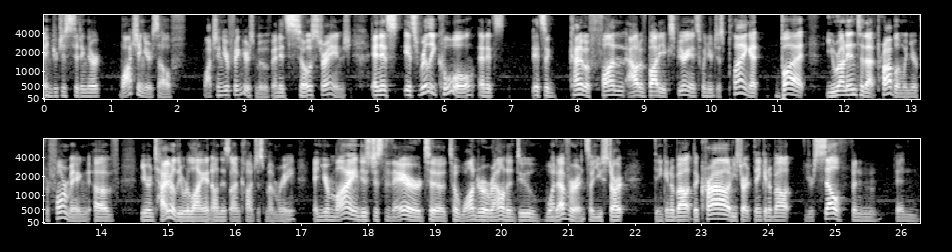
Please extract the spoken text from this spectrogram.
and you're just sitting there watching yourself watching your fingers move and it's so strange. And it's it's really cool and it's it's a kind of a fun out of body experience when you're just playing it but you run into that problem when you're performing of you're entirely reliant on this unconscious memory and your mind is just there to to wander around and do whatever and so you start thinking about the crowd. You start thinking about yourself and and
